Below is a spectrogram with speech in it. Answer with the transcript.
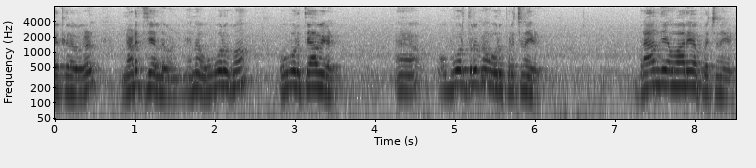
ஏற்கிறவர்கள் நடத்தி செல்ல வேண்டும். ஏன்னா ஒவ்வொருக்கும் ஒவ்வொரு தேவைகள் ஒவ்வொருத்தருக்கும் ஒரு பிரச்சனைகள். பிராந்தியம் வாரியாக பிரச்சனைகள்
